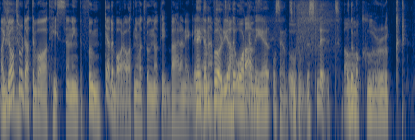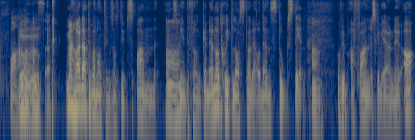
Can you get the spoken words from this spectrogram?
Ja, jag trodde att det var att hissen inte funkade bara och att ni var tvungna att typ bära ner Nej, grejerna den från började åka ner och sen så tog det slut. Och den bara... Fan alltså. Man hörde att det var någonting som typ spann eh, som inte funkade. Något skit lossnade och den stod still. Och vi bara, fan nu ska vi göra nu? Ja,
